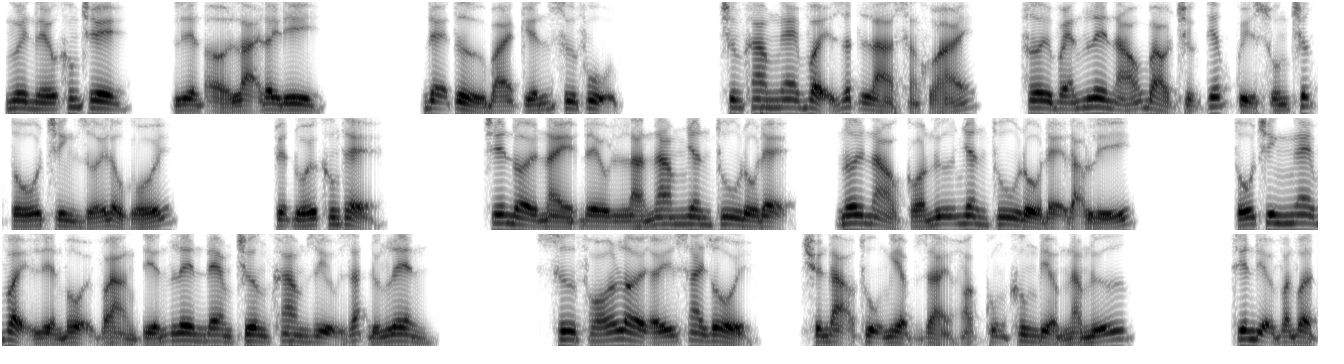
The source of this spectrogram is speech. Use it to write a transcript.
Ngươi nếu không chê, liền ở lại đây đi. Đệ tử bài kiến sư phụ. Trương kham nghe vậy rất là sảng khoái, hơi vén lên áo bảo trực tiếp quỳ xuống trước tố trinh dưới đầu gối. Tuyệt đối không thể trên đời này đều là nam nhân thu đồ đệ, nơi nào có nữ nhân thu đồ đệ đạo lý? Tố trinh nghe vậy liền vội vàng tiến lên đem trương kham dịu dắt đứng lên. Sư phó lời ấy sai rồi, truyền đạo thụ nghiệp giải hoặc cũng không điểm nam nữ. Thiên địa văn vật,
